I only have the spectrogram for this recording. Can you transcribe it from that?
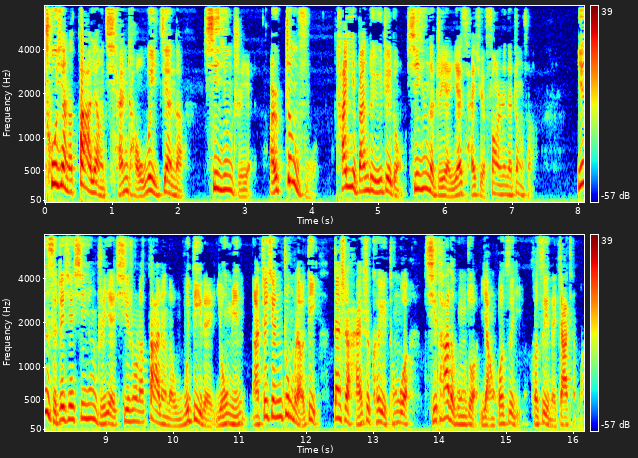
出现了大量前朝未见的新兴职业，而政府他一般对于这种新兴的职业也采取放任的政策，因此这些新兴职业吸收了大量的无地的游民啊，这些人种不了地，但是还是可以通过其他的工作养活自己和自己的家庭吧。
